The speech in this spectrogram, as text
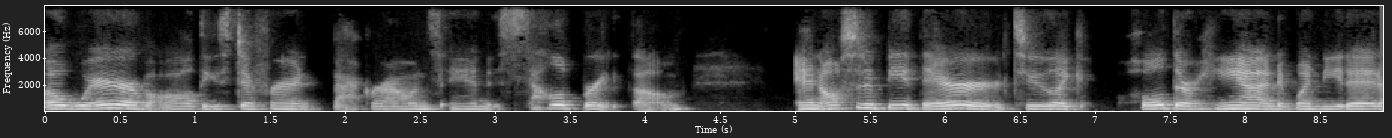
aware of all these different backgrounds and celebrate them and also to be there to like hold their hand when needed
